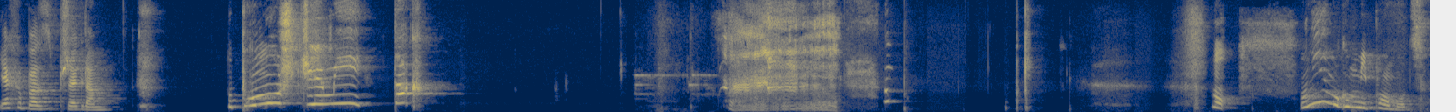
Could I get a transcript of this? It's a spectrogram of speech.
Ja chyba przegram. No pomóżcie mi! Tak! No, oni nie mogą mi pomóc.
